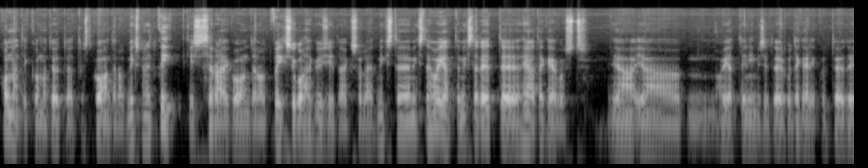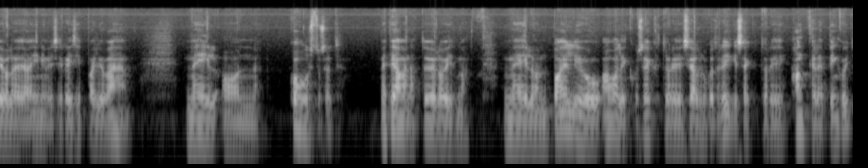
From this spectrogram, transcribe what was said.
kolmandiku oma töötajatest koondanud, miks me need kõik siis ära ei koondanud, võiks ju kohe küsida, eks ole, et miks te, miks te hoiate, miks te teete heategevust? Ja, ja mm, hoiate inimesi tööl, kui tegelikult tööd ei ole ja inimesi reisib palju vähem. meil on kohustused, me peame nad tööl hoidma. meil on palju avaliku sektori, sealhulgas riigisektori hankelepinguid,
